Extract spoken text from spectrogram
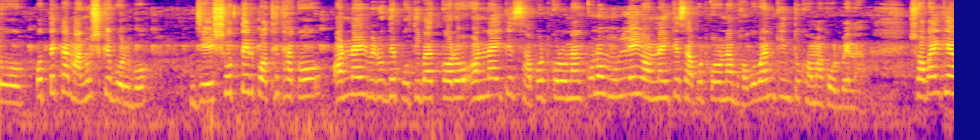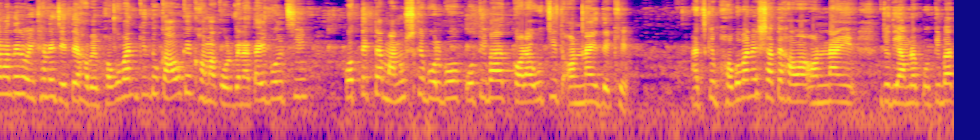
তো প্রত্যেকটা মানুষকে বলব যে সত্যের পথে থাকো, অন্যায়ের বিরুদ্ধে প্রতিবাদ করো, অন্যায়কে সাপোর্ট করো না, কোনো মূল্যেই অন্যায়কে সাপোর্ট করো না, ভগবান কিন্তু ক্ষমা করবে না। সবাইকে আমাদের ওইখানে যেতে হবে, ভগবান কিন্তু কাউকে ক্ষমা করবে না, তাই বলছি প্রত্যেকটা মানুষকে বলব, প্রতিবাদ করা উচিত অন্যায় দেখে। আজকে ভগবানের সাথে হওয়া অন্যায় যদি আমরা প্রতিবাদ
